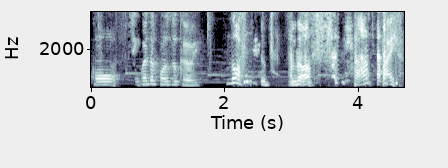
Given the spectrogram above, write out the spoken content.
com 50 pontos do Curry. Nossa! Nossa! Rapaz!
